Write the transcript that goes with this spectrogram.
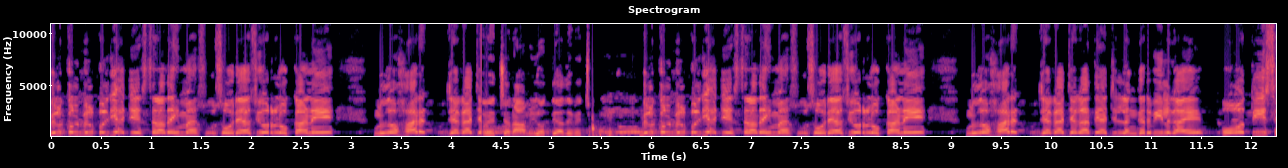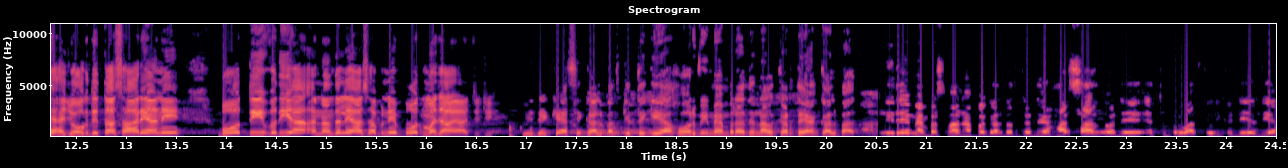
ਬਿਲਕੁਲ ਬਿਲਕੁਲ ਜੀ ਅੱਜ ਇਸ ਤਰ੍ਹਾਂ ਦਾ ਹੀ ਮਹਿਸੂਸ ਹੋ ਰਿਹਾ ਸੀ ਔਰ ਲੋਕਾਂ ਨੇ ਮਤਲਬ ਹਰ ਜਗ੍ਹਾ ਵਿੱਚ ਰਾਮ ਯੋਧਿਆ ਦੇ ਵਿੱਚ ਬਿਲਕੁਲ ਬਿਲਕੁਲ ਜੀ ਅੱਜ ਇਸ ਤਰ੍ਹਾਂ ਦਾ ਹੀ ਮਹਿਸੂਸ ਹੋ ਰਿਹਾ ਸੀ ਔਰ ਲੋਕਾਂ ਨੇ ਮਤਲਬ ਹਰ ਜਗ੍ਹਾ ਜਗ੍ਹਾ ਤੇ ਅੱਜ ਲੰਗਰ ਵੀ ਲਗਾਏ ਬਹੁਤ ਹੀ ਸਹਿਯੋਗ ਦਿੱਤਾ ਸਾਰਿਆਂ ਨੇ ਬਹੁਤ ਹੀ ਵਧੀਆ ਆਨੰਦ ਲਿਆ ਸਭ ਨੇ ਬਹੁਤ ਮਜ਼ਾ ਆਇਆ ਅੱਜ ਜੀ। ਤੁਸੀਂ ਦੇਖਿਆ ਅਸੀਂ ਗੱਲਬਾਤ ਕੀਤੀ ਗਿਆ ਹੋਰ ਵੀ ਮੈਂਬਰਾਂ ਦੇ ਨਾਲ ਕਰਦੇ ਹਾਂ ਗੱਲਬਾਤ। ਦੇ ਮੈਂਬਰ ਸਮਾਨ ਆਪਾਂ ਗੱਲਬਾਤ ਕਰਦੇ ਹਾਂ ਹਰ ਸਾਲ ਤੁਹਾਡੇ ਇੱਥੋਂ ਪ੍ਰਭਾਤ ਫੇਰੀ ਕੱਢੀ ਜਾਂਦੀ ਹੈ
